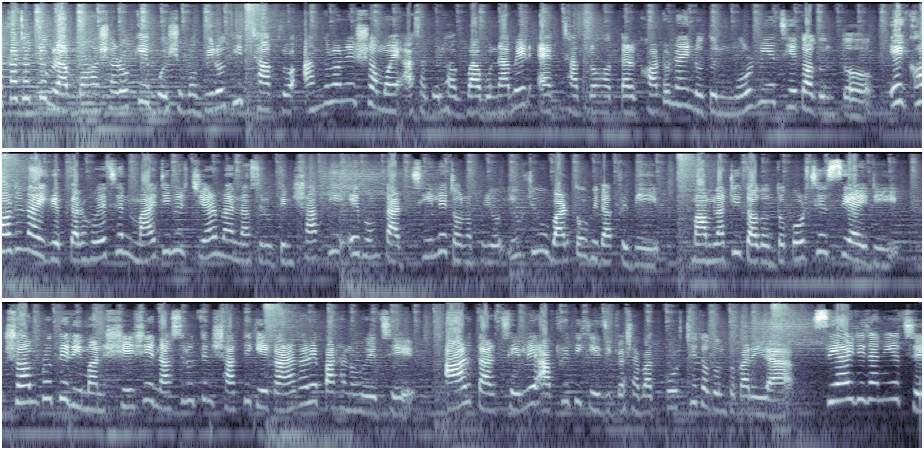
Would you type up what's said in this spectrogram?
ঢাকা, চট্টগ্রাম মহাসড়কে বৈষম্য বিরোধী ছাত্র আন্দোলনের সময় আসাদুল হক বাবু নামের এক ছাত্র হত্যার ঘটনায় নতুন মোড় নিয়েছে তদন্ত। এই ঘটনায় গ্রেপ্তার হয়েছেন মাই টিভির চেয়ারম্যান নাসিরুদ্দিন সাথী এবং তার ছেলে জনপ্রিয় ইউটিউবার তৌহিদ আফ্রিদি। মামলাটি তদন্ত করছে সিআইডি। সম্প্রতি রিমান্ড শেষে নাসিরুদ্দিন সাথীকে কারাগারে পাঠানো হয়েছে। আর তার ছেলে আফ্রিদিকে জিজ্ঞাসাবাদ করছে তদন্তকারীরা। সিআইডি জানিয়েছে,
